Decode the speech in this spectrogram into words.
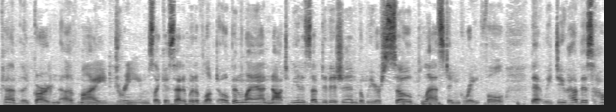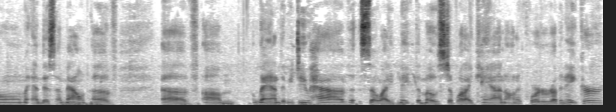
kind of the garden of my dreams. Like I said, I would have loved open land, not to be in a subdivision, but we are so blessed and grateful that we do have this home and this amount of of um, land that we do have. So I make the most of what I can on a quarter of an acre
